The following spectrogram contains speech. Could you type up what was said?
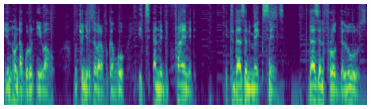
Iyo ntondaguro ntibaho. Mu cyongereza baravuga ngo it's undefined it doesn't make sense. It doesn't follow the rules.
